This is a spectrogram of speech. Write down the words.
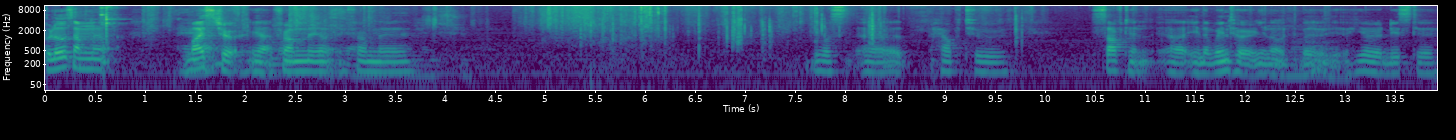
blow some uh, moisture. Yeah, from the from the it was uh, help to soften uh, in the winter, you know. But Mhm. here at least to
